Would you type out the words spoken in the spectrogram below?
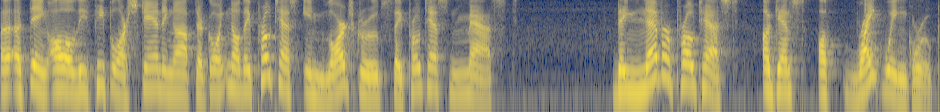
a, thing, all of these people are standing up, they're going, no, they protest in large groups, they protest masked. They never protest against a right wing group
